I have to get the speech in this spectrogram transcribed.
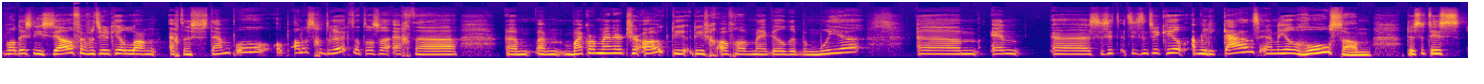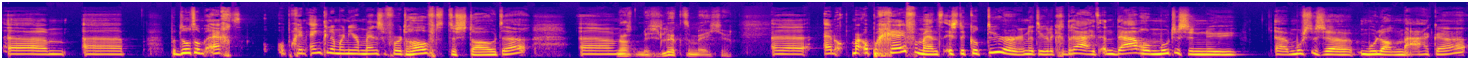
Walt Disney zelf heeft natuurlijk heel lang echt een stempel op alles gedrukt. Dat was wel echt eh, een, een micromanager ook, die, die zich overal mee wilde bemoeien. Ehm, en eh, ze zit, het is natuurlijk heel Amerikaans en heel wholesome. Dus het is ehm, eh, bedoeld om echt op geen enkele manier mensen voor het hoofd te stoten. Ehm, Dat mislukt een beetje. Eh, en, maar op een gegeven moment is de cultuur natuurlijk gedraaid. En daarom moeten ze nu, eh, moesten ze Mulan maken.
